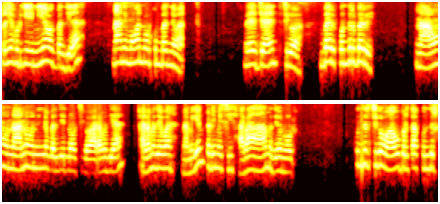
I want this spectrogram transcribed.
ಅಯ್ಯ ಹುಡುಗಿ, ನೀ ಯಾವಾಗ ಬಂದ್ಯಾ? ನಾನು ನಿಮ್ಮ ನೋಡ್ಕೊಂಡ್ ಬಂದೆವ. ಏ, ಜಯಂತ್ ಸಿಗ ಬರ್ರಿ ಕುಂದ್ರ ಬರ್ರಿ. ನಾವು, ನಾನು ನಿನ್ನ ಬಂದಿದ್ ನೋಡ್ ಚಿಗವ ಆರಾಮದ್ಯಾ ಆರಾಮದೇವ ನಮಗೇನ್ ಕಡಿಮೆ ಐತಿ ಆರಾಮದೇವ ನೋಡು. ಕುಂದ್ರ ಚಿಗವ ಅವು ಬರ್ತಾ ಕುಂದಿರ್.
